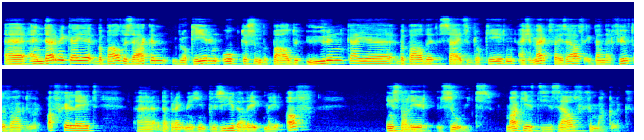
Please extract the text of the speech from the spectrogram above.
Uh, en daarmee kan je bepaalde zaken blokkeren, ook tussen bepaalde uren kan je bepaalde sites blokkeren. Als je merkt van jezelf, ik ben daar veel te vaak door afgeleid, uh, dat brengt mij geen plezier, dat lijkt mij af, installeer zoiets. Maak je het jezelf gemakkelijk.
